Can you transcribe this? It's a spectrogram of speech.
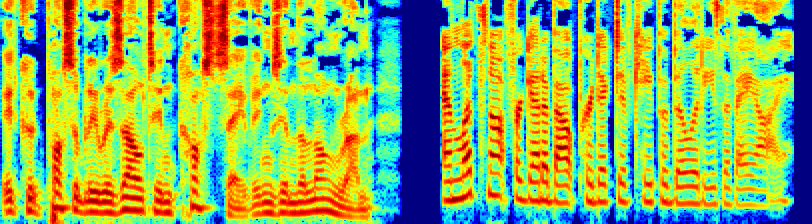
It could possibly result in cost savings in the long run. And let's not forget about predictive capabilities of AI.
